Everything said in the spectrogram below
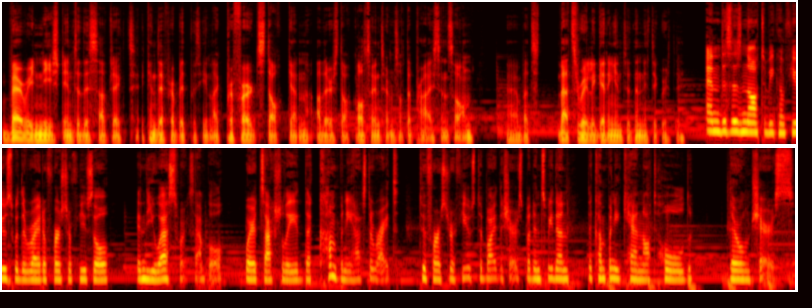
very niched into this subject. It can differ a bit between like preferred stock and other stock, also in terms of the price and so on. Uh, but that's really getting into the nitty gritty. And this is not to be confused with the right of first refusal in the US, for example, where it's actually the company has the right to first refuse to buy the shares. But in Sweden, the company cannot hold their own shares.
